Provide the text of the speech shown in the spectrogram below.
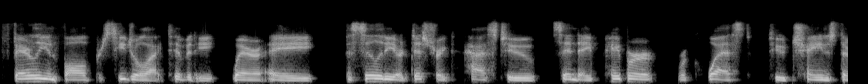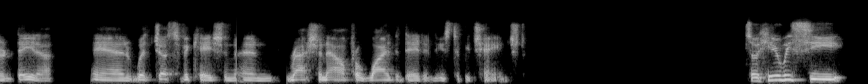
fairly involved procedural activity where a facility or district has to send a paper request to change their data and with justification and rationale for why the data needs to be changed. So here we see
